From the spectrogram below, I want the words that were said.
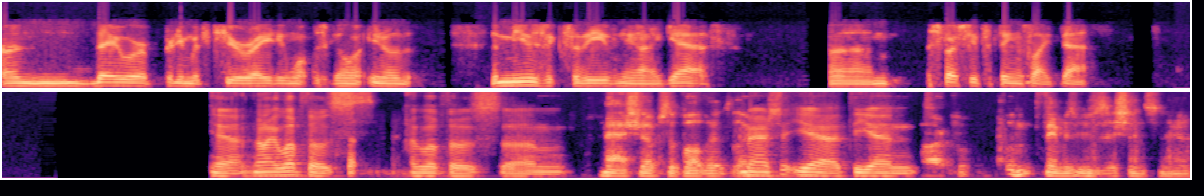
and they were pretty much curating what was going you know the, the music for the evening I guess um especially for things like that Yeah, no, I love those. I love those. Um, Mashups of all the like, mash, yeah, at the end, famous musicians. Yeah.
